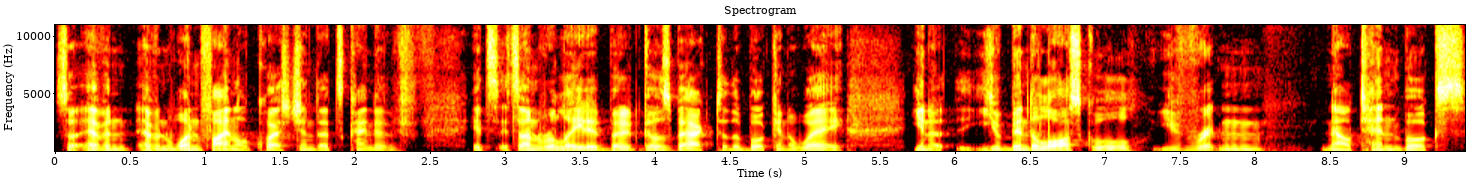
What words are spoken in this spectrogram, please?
So Evan, Evan, one final question that's kind of it's it's unrelated, but it goes back to the book in a way. You know, you've been to law school, you've written now 10 books.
